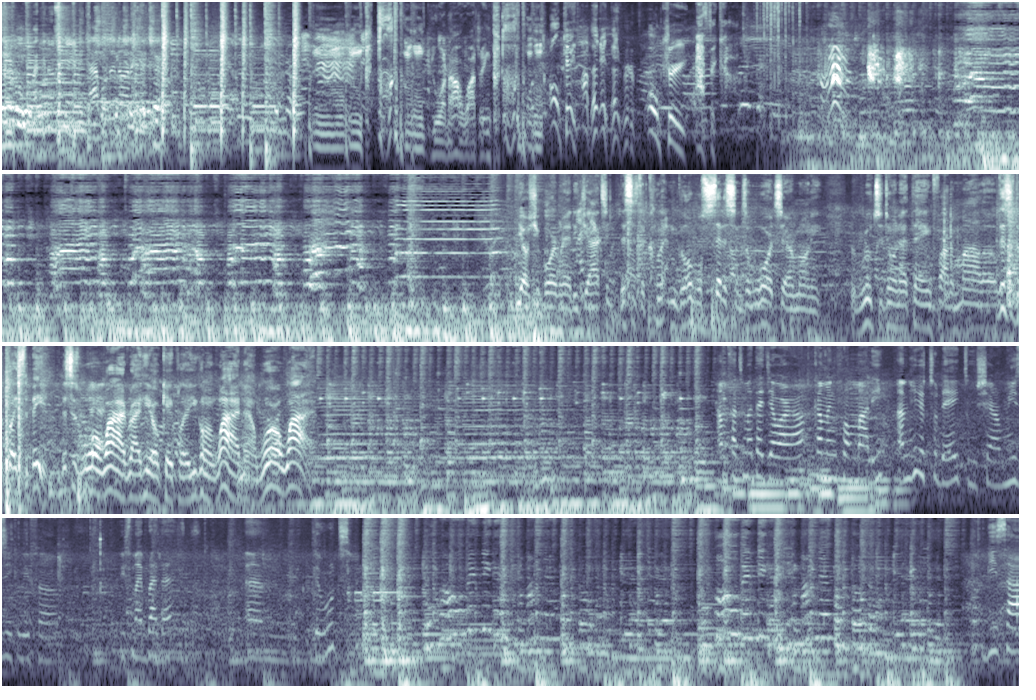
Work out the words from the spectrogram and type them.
Several catch up. You are now watching. Okay, okay, Africa. Ah! Yo, it's your boy Randy Jackson. This is the Clinton Global Citizens Award Ceremony. The Roots are doing that thing, Father Milo. This is the place to be. This is worldwide right here, Okayplayer? You're going wide now, worldwide. I'm Fatoumata Diawara, coming from Mali. I'm here today to share music with uh, with my brother, um, the Roots.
